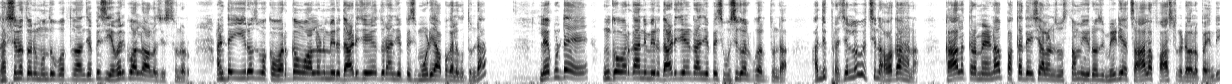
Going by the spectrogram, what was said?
ఘర్షణతోని ముందుకు పోతుందా అని చెప్పేసి ఎవరికి వాళ్ళు ఆలోచిస్తున్నారు? అంటే ఈరోజు ఒక వర్గం వాళ్ళను మీరు దాడి చేయొద్దురా అని చెప్పేసి మోడీ ఆపగలుగుతుందా లేకుంటే ఇంకో వర్గాన్ని మీరు దాడి చేయండి అని చెప్పేసి ఉసిగొల్పగలుగుతుండా? అది ప్రజల్లో వచ్చిన అవగాహన. కాలక్రమేణా పక్క దేశాలను చూస్తాం. ఈరోజు మీడియా చాలా ఫాస్ట్గా డెవలప్ అయింది.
